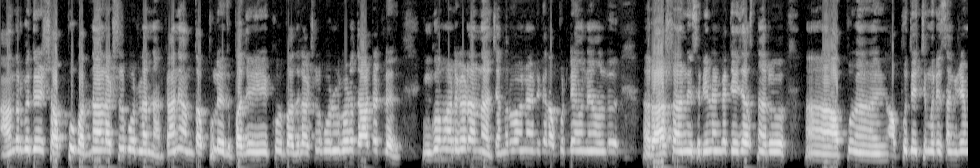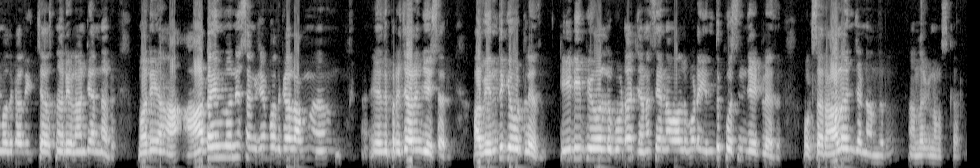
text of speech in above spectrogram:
ఆంధ్రప్రదేశ్ అప్పు పద్నాలుగు లక్షల కోట్లు అన్నారు. కానీ అంత అప్పు లేదు. పది ఎక్కువ పది లక్షల కోట్లు కూడా దాటట్లేదు. ఇంకో మాట కూడా అన్నారు చంద్రబాబు నాయుడు గారు అప్పుడు ఏమనే వాళ్ళు రాష్ట్రాన్ని శ్రీలంక చేసేస్తున్నారు. అప్పు అప్పు తెచ్చి మరి సంక్షేమ పథకాలు ఇచ్చేస్తున్నారు ఇలాంటివి అన్నారు. మరి ఆ- ఆ టైంలోనే సంక్షేమ పథకాలు అమ్మ- ఏది ప్రచారం చేశారు. అవి ఎందుకు ఇవ్వట్లేదు? టీడీపీ వాళ్ళు కూడా జనసేన వాళ్ళు కూడా ఎందుకు క్వశ్చన్ చేయట్లేదు? ఒకసారి ఆలోచించండి అందరూ. అందరికీ నమస్కారం.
